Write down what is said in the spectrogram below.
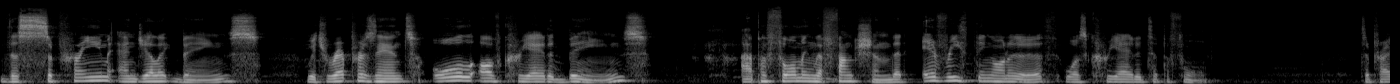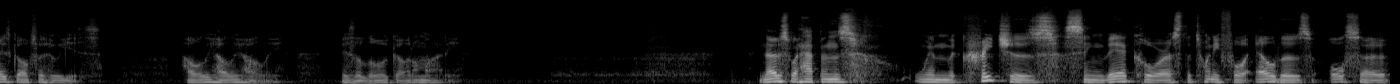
the supreme angelic beings, which represent all of created beings, are performing the function that everything on earth was created to perform to praise God for who He is. Holy, holy, holy is the Lord God Almighty. Notice what happens when the creatures sing their chorus, the 24 elders also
